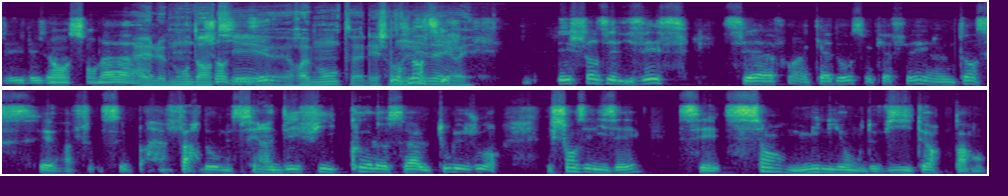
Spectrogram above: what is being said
les gens sont là. le monde entier remonte les Champs-Élysées. Les Champs-Élysées, c'est à la fois un cadeau ce café et en même temps c'est pas un fardeau mais c'est un défi colossal tous les jours. Les Champs-Élysées, c'est 100 millions de visiteurs par an.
